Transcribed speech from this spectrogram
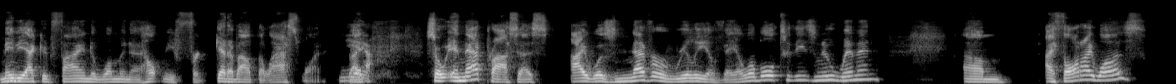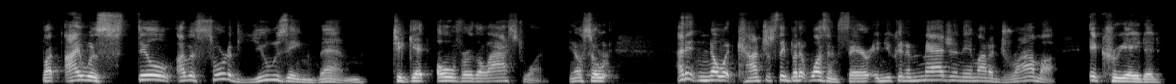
Maybe mm-hmm. I could find a woman to help me forget about the last one. Right. Yeah. So in that process, I was never really available to these new women. Um, I thought I was, but I was still, I was sort of using them to get over the last one. You know, so I didn't know it consciously, but it wasn't fair. And you can imagine the amount of drama it created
